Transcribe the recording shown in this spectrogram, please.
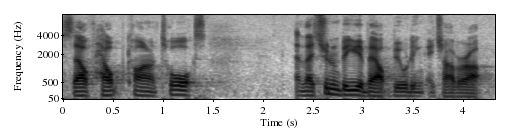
self help kind of talks, and they shouldn't be about building each other up,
